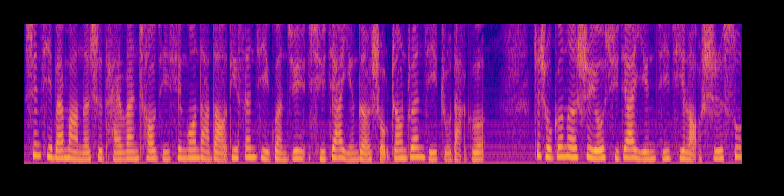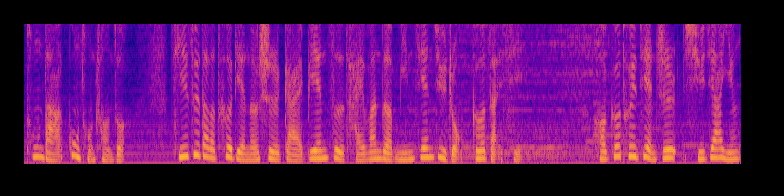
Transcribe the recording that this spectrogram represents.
身骑白马》呢是台湾超级星光大道第三季冠军徐佳莹的首张专辑主打歌。这首歌呢是由徐佳莹及其老师苏通达共同创作，其最大的特点呢是改编自台湾的民间剧种歌仔戏。好歌推荐之徐佳莹《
